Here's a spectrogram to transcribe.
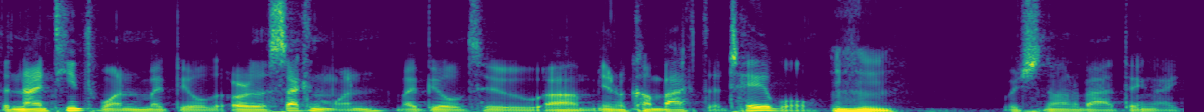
the 19th one might be able to, or the second one might be able to, um, you know, come back to the table, which is not a bad thing, I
